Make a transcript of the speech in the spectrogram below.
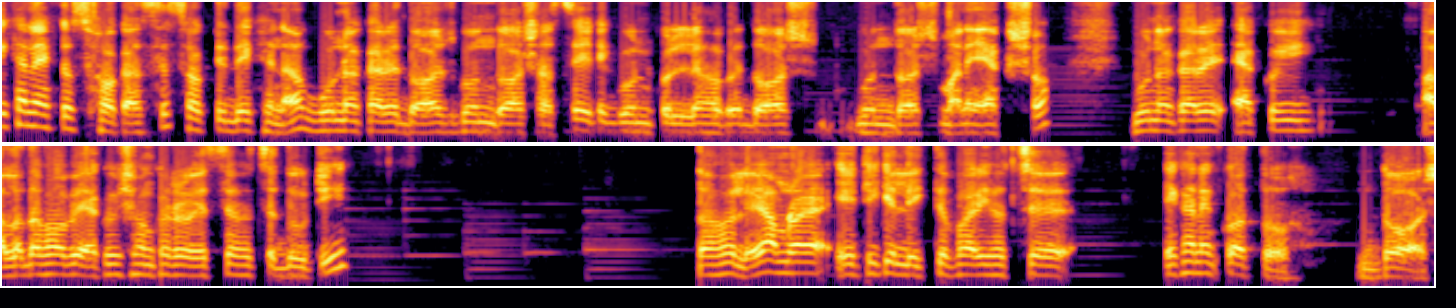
এখানে একটা ছক আছে, ছকটি দেখে না গুণাকারে দশ গুণ দশ আছে, এটি গুণ করলে হবে দশ গুণ দশ মানে একশো। গুণাকারে একই, আলাদাভাবে একই সংখ্যা রয়েছে হচ্ছে দুটি। তাহলে আমরা এটিকে লিখতে পারি হচ্ছে, এখানে কত? দশ।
